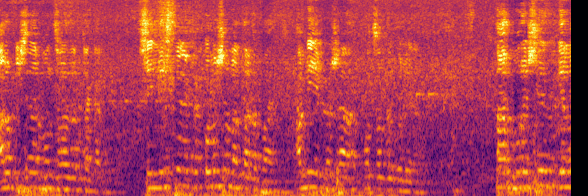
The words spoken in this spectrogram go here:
আরও বিশ হাজার, পঞ্চাশ হাজার টাকা। সেই লিস্টের একটা কমিশনও তারা পায়। আমি এই পেশা পছন্দ করি না। তারপরে সে গেল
